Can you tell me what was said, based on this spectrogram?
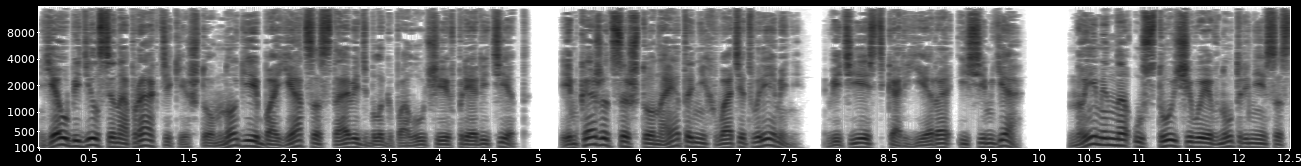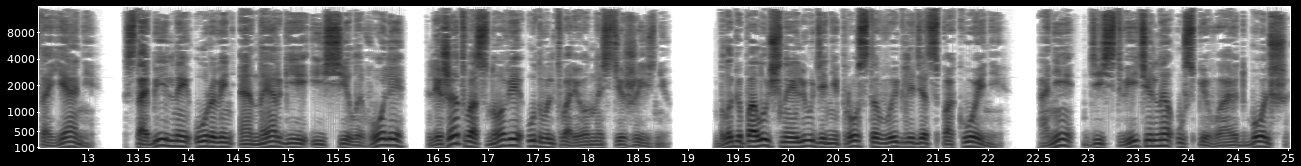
Я убедился на практике, что многие боятся ставить благополучие в приоритет. Им кажется, что на это не хватит времени, ведь есть карьера и семья. Но именно устойчивое внутреннее состояние, стабильный уровень энергии и силы воли лежат в основе удовлетворенности жизнью. Благополучные люди не просто выглядят спокойнее, они действительно успевают больше.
